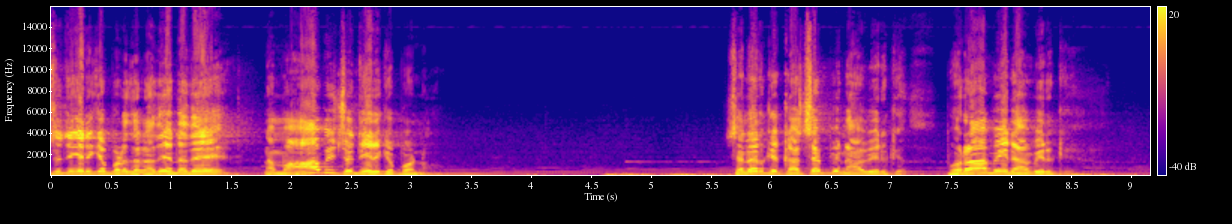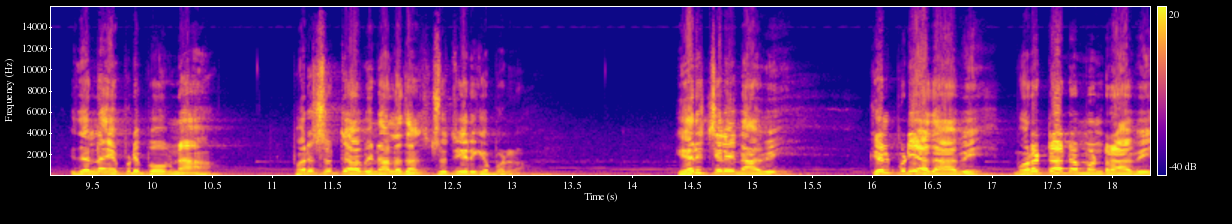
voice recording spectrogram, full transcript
சுத்திகரிக்கப்படுதல். அது என்னது? நம்ம ஆவி சுத்திகரிக்கப்படணும். சிலருக்கு கசப்பின் ஆவி இருக்குது பொறாமையின் ஆவி இருக்குது இதெல்லாம் எப்படி போகும்னா பரிசுத்த ஆவினால தான் சுத்திகரிக்கப்படணும். எரிச்சலின் ஆவி கீழ்ப்படியாத ஆவி முரட்டாட்டம் பண்ணுற ஆவி.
